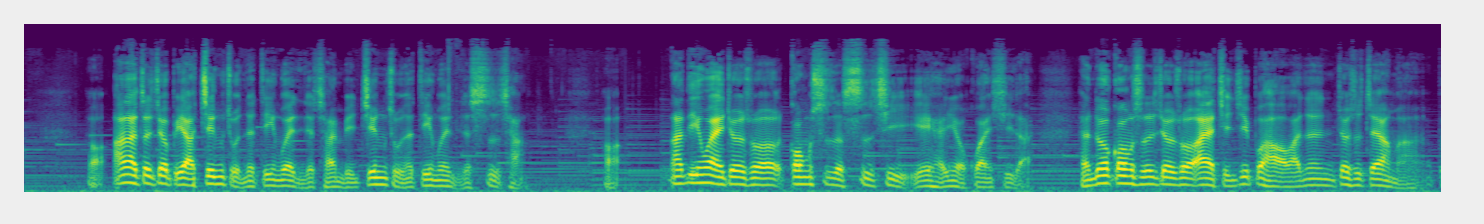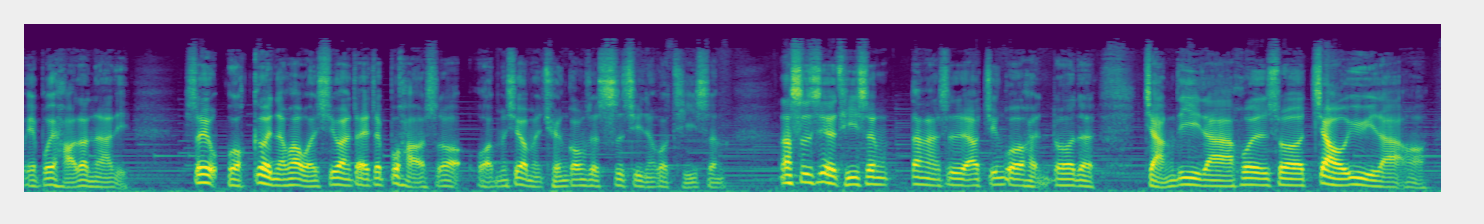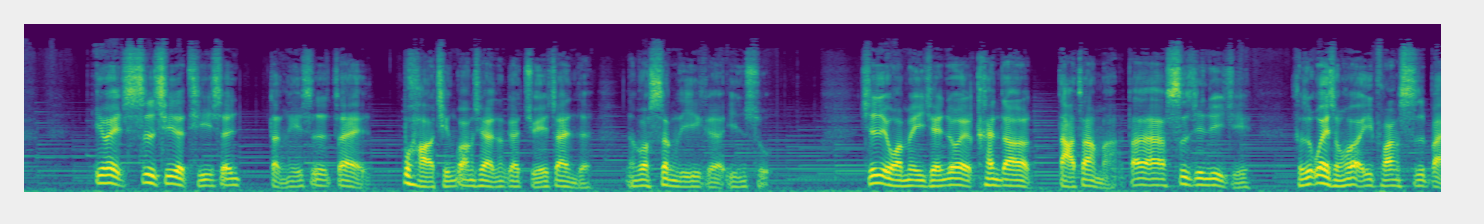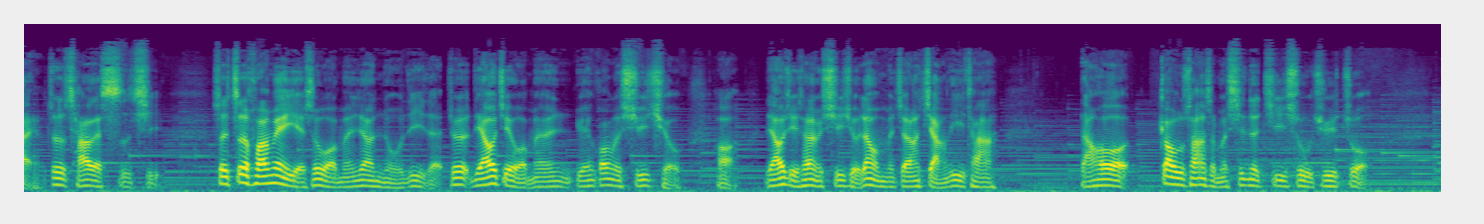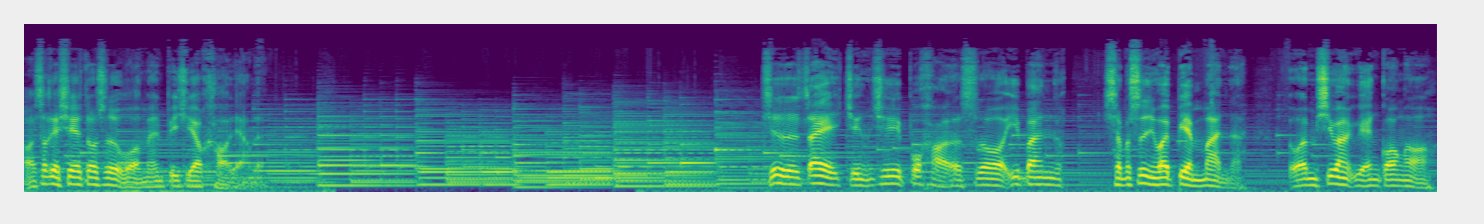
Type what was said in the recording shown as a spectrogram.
啊，那这就比较精准的定位你的产品，精准的定位你的市场。啊。那另外就是说，公司的士气也很有关系的。很多公司就是说，哎，经济不好，反正就是这样嘛，也不会好到哪里。所以我个人的话，我希望在这不好的时候，我们希望我们全公司的士气能够提升。那士气的提升，当然是要经过很多的奖励啦，或者说教育啦，哦，因为士气的提升，等于是在不好的情况下那个决战的能够胜利一个因素。其实我们以前都会看到打仗嘛，大家势均力敌，可是为什么会有一方失败？就是差在士气。所以这方面也是我们要努力的，就是了解我们员工的需求，啊，了解他们的需求，让我们怎样奖励他，然后告诉他什么新的技术去做，啊，这个些都是我们必须要考量的。其实，在景气不好的时候，一般什么事情会变慢呢？我们希望员工哦，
